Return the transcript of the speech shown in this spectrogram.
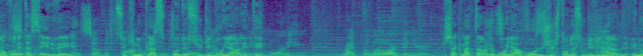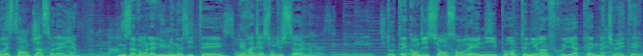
Donc on est assez élevé, ce qui nous place au-dessus du brouillard l'été. Chaque matin, le brouillard roule juste en dessous du vignoble et nous restons en plein soleil. Nous avons la luminosité, les radiations du sol. Toutes les conditions sont réunies pour obtenir un fruit à pleine maturité.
